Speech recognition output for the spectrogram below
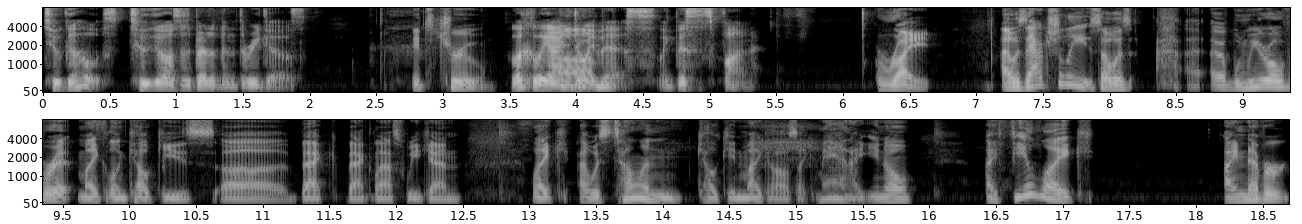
Two goes. Two goes is better than three goes. It's true. Luckily, I enjoy Um, this. Like this is fun. Right. I was actually so I was when we were over at Michael and Kelky's uh back back last weekend, like I was telling Kelky and Michael, I was like, man, I you know, I feel like I never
